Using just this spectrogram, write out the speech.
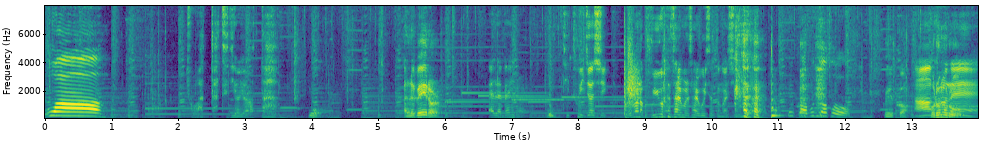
우와. 좋았다 드디어 열었다 오. 엘리베이터. 엘리베이터 디토 이 자식 얼마나 부유한 삶을 살고 있었던 거야 지금 그러니까 혼자서. 그러니까. 아 걸음으로. 그러네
